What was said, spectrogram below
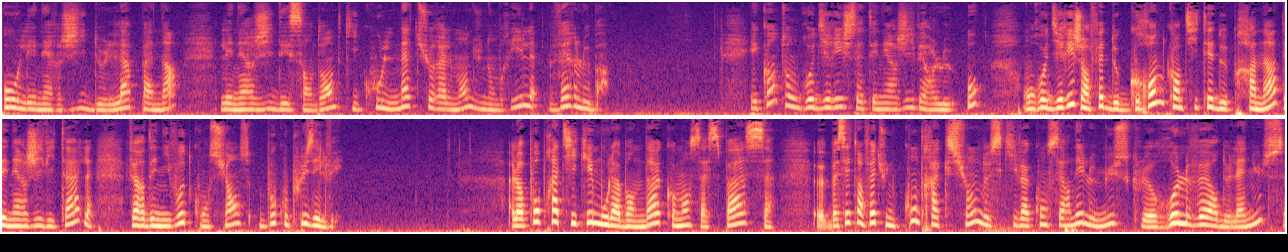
haut l'énergie de l'apana, l'énergie descendante qui coule naturellement du nombril vers le bas. Et quand on redirige cette énergie vers le haut, on redirige en fait de grandes quantités de prana, d'énergie vitale, vers des niveaux de conscience beaucoup plus élevés. Alors pour pratiquer Mula Bandha, comment ça se passe? Euh, bah, C'est en fait une contraction de ce qui va concerner le muscle releveur de l'anus,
